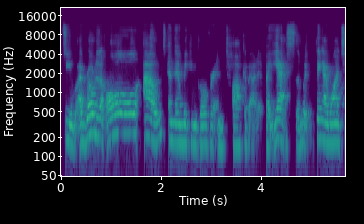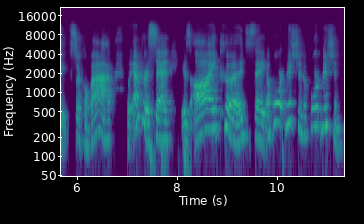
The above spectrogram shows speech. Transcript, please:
So you, I wrote it all out and then we can go over and talk about it. But yes, the thing I want to circle back, what Empress said is I could say abort mission, abort mission.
